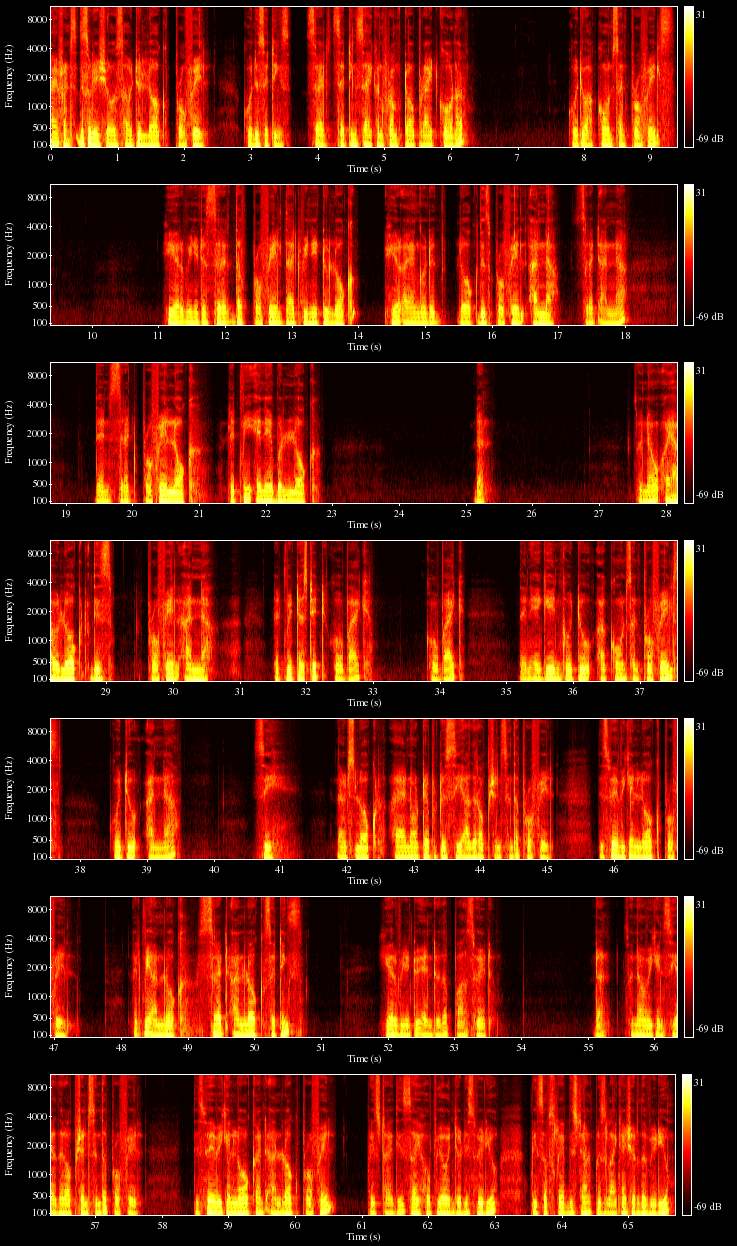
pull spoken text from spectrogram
Hi friends, this video shows how to lock profile. Go to settings, select settings icon from top right corner. Go to accounts and profiles. Here we need to select the profile that we need to lock. Here I am going to lock this profile Anna. Select Anna. Then select profile lock. Let me enable lock. Done. So now I have locked this profile Anna. Uh, let me test it. Go back. Go back. Then again go to accounts and profiles. Go to Anna. See. Now it's locked. I am not able to see other options in the profile. This way we can lock profile. Let me unlock. Select unlock settings. Here we need to enter the password. Done. So now we can see other options in the profile. This way we can lock and unlock profile. Please try this. I hope you have enjoyed this video. Please subscribe this channel. Please like and share the video.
